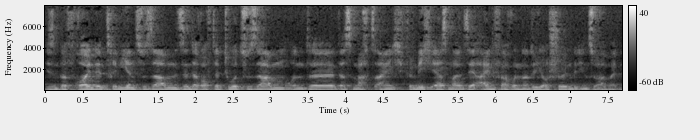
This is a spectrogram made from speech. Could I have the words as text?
Die sind befreundet, trainieren zusammen, sind auch auf der Tour zusammen und äh, das macht es eigentlich für mich erstmal sehr einfach und natürlich auch schön, mit ihnen zu arbeiten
